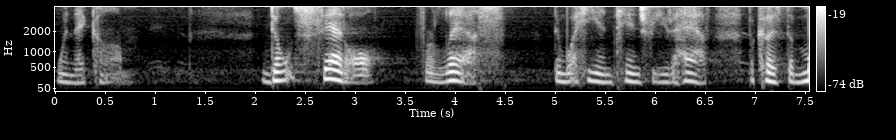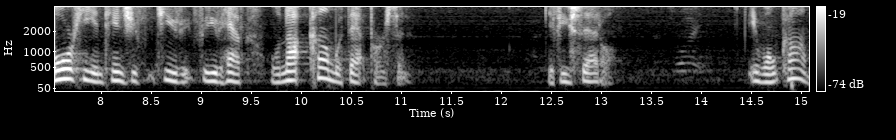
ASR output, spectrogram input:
when they come. Don't settle for less than what He intends for you to have because the more He intends you, for you to have will not come with that person if you settle. It won't come,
